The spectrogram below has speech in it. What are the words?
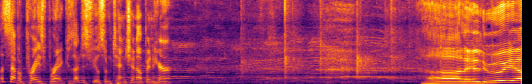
Let's have a praise break because I just feel some tension up in here. Hallelujah.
